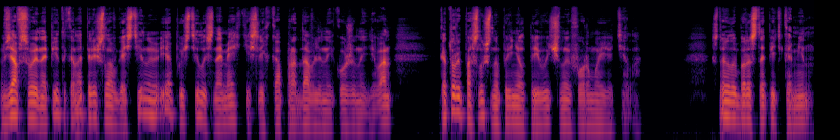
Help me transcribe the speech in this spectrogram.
Взяв свой напиток, она перешла в гостиную и опустилась на мягкий, слегка продавленный кожаный диван, который послушно принял привычную форму ее тела. Стоило бы растопить камин,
